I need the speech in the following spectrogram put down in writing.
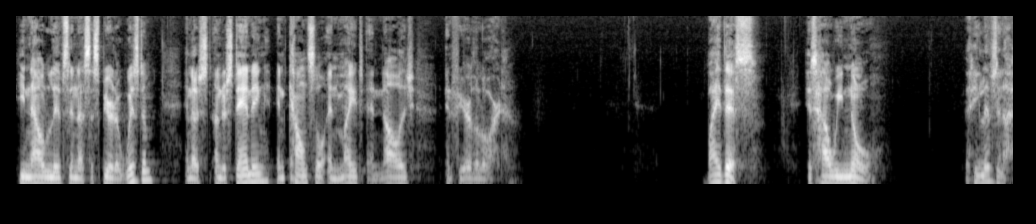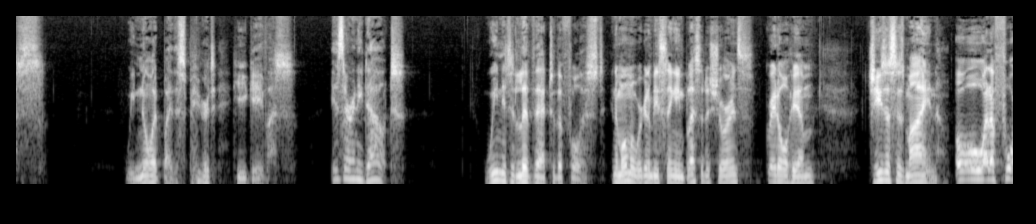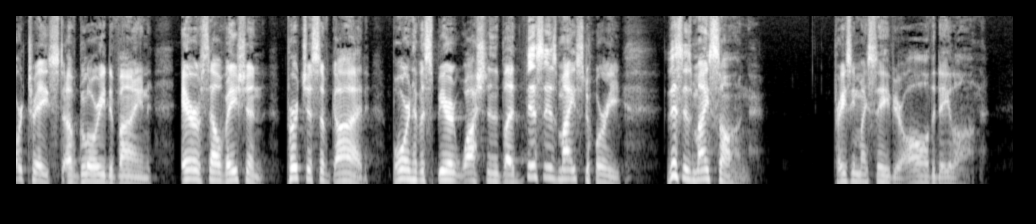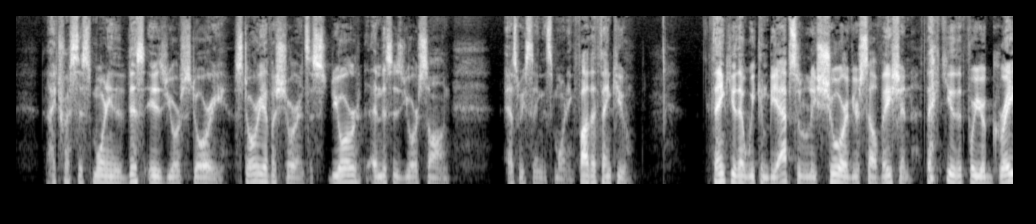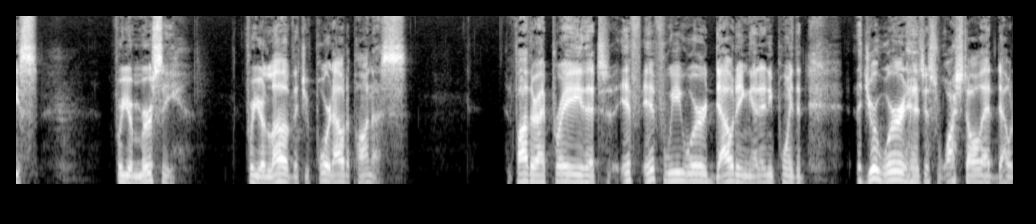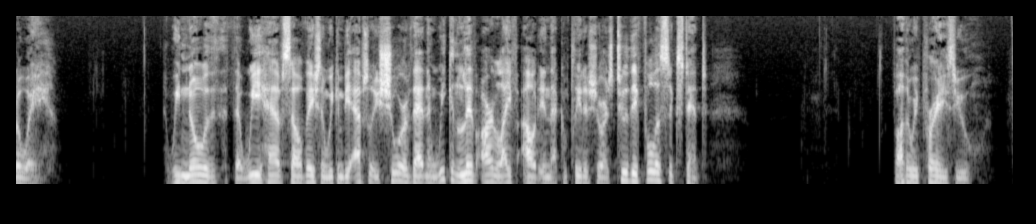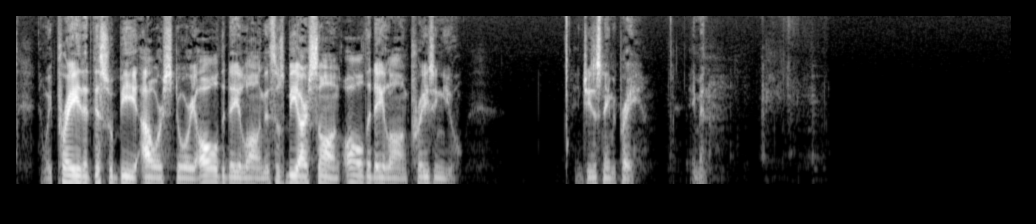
He now lives in us a spirit of wisdom and understanding and counsel and might and knowledge and fear of the Lord. By this is how we know that He lives in us. We know it by the Spirit He gave us. Is there any doubt? We need to live that to the fullest. In a moment, we're going to be singing Blessed Assurance, great old hymn. Jesus is mine. Oh, what a foretaste of glory divine, heir of salvation, purchase of God, born of a spirit, washed in the blood. This is my story. This is my song, praising my Savior all the day long. And I trust this morning that this is your story, story of assurance, your, and this is your song as we sing this morning. Father, thank you. Thank you that we can be absolutely sure of your salvation. Thank you that for your grace, for your mercy, for your love that you've poured out upon us. And Father, I pray that if, if we were doubting at any point, that, that your word has just washed all that doubt away. We know that, we have salvation. We can be absolutely sure of that, and then we can live our life out in that complete assurance to the fullest extent. Father, we praise you. And we pray that this will be our story all the day long. This will be our song all the day long, praising you. In Jesus' name we pray. Amen.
